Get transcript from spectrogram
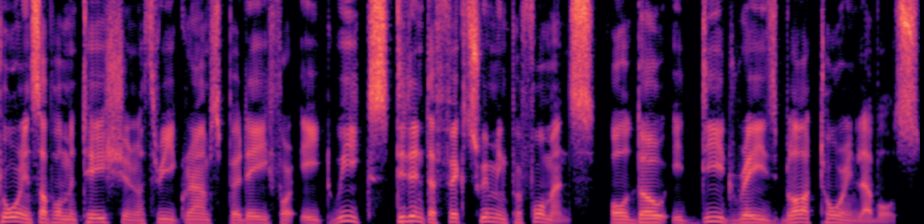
taurine supplementation of 3 grams per day for 8 weeks didn't affect swimming performance, although it did raise blood taurine levels.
